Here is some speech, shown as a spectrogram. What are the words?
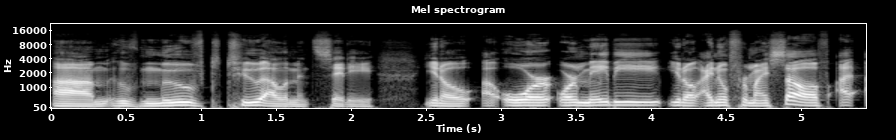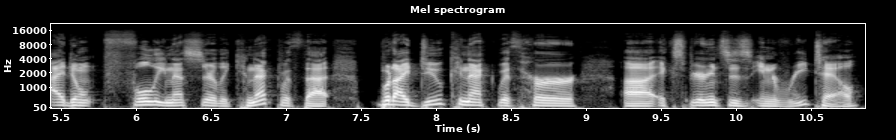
Um, who've moved to Element City, you know, uh, or or maybe you know, I know for myself, I, I don't fully necessarily connect with that, but I do connect with her uh, experiences in retail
